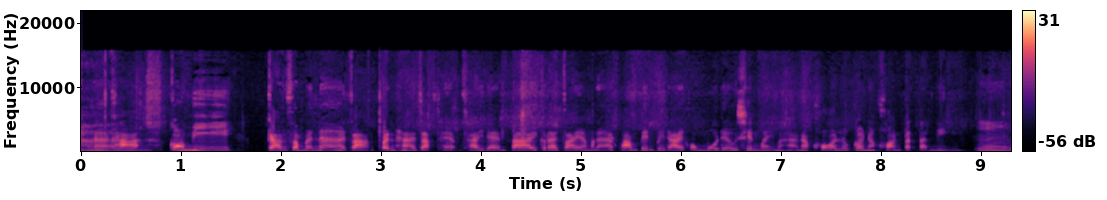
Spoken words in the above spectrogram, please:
ค่ะนะคะ ก็มี การสัมมนาจากปัญหาจากชาชายแดนใต้กระจายอำนาจความเป็นไปได้ของโมเดลเชียงใหม่มหานคร แล้วก็นครปัตตานีอืม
